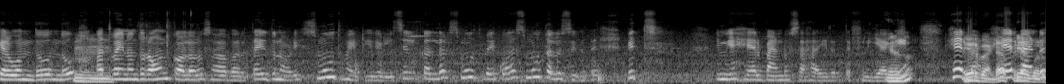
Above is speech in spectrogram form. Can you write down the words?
ಕೆಲವೊಂದು ಒಂದು ಅಥವಾ ಇನ್ನೊಂದು ರೌಂಡ್ ಕಾಲರು ಸಹ ಬರುತ್ತೆ. ಇದು ನೋಡಿ ಸ್ಮೂತ್ ಮೆಟೀರಿಯಲ್ ಸಿಲ್ಕ್ ಅಲ್ಲದೆ ಸ್ಮೂತ್ ಬೇಕು ಅಂದರೆ ಸ್ಮೂತ್ ಅಲ್ಲೂ ಸಿಗುತ್ತೆ. ವಿತ್ ನಿಮಗೆ ಹೇರ್ ಬ್ಯಾಂಡು ಸಹ ಇರುತ್ತೆ ಫ್ರೀಯಾಗಿ? ಹೇರ್ ಹೇರ್ ಬ್ಯಾಂಡು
